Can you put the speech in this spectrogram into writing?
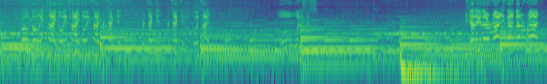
Bro, go inside, go inside, go inside, protect it, protect it, protect it, go inside. Oh, what is this? He's got a better run, he's got a better run!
